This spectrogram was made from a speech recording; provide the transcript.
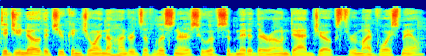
did you know that you can join the hundreds of listeners who have submitted their own dad jokes through my voicemail?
